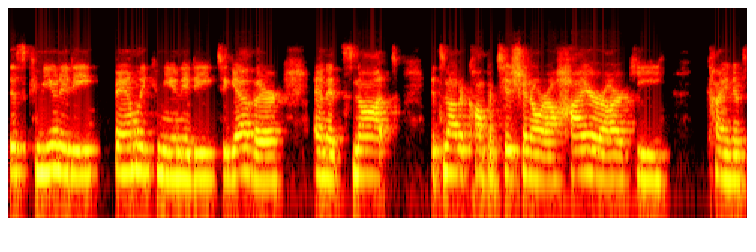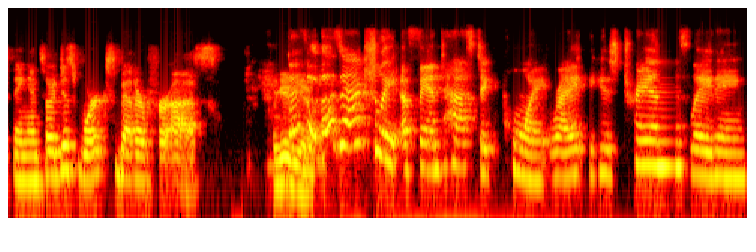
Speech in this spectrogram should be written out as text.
this community family community together and it's not it's not a competition or a hierarchy kind of thing and so it just works better for us I'll give you That's, that's actually a fantastic point, right? Because translating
